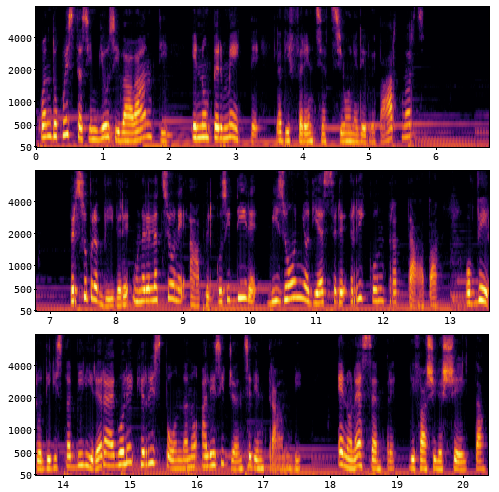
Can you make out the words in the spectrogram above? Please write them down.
quando questa simbiosi va avanti e non permette la differenziazione dei due partners? Per sopravvivere una relazione ha, per così dire, bisogno di essere ricontrattata, ovvero di ristabilire regole che rispondano alle esigenze di entrambi. E non è sempre di facile scelta.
